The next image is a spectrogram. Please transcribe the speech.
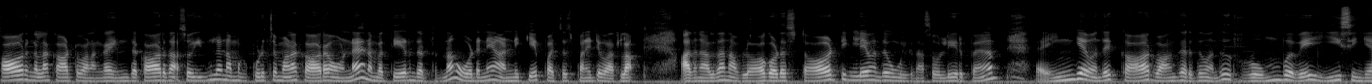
காருங்கெல்லாம் காட்டுவாங்க இந்த கார் தான். ஸோ இதில் நமக்கு பிடிச்சமான காரை ஒன்று நம்ம தேர்ந்தெடுத்தோம்னா உடனே அன்றைக்கே பர்ச்சேஸ் பண்ணிவிட்டு வரலாம். அதனால தான் நான் வ்ளாகோட ஸ்டார்டிங்லேயே வந்து உங்களுக்கு நான் சொல்லியிருப்பேன். இங்கே வந்து கார் வாங்கிறது வந்து ரொம்பவே ஈஸிங்க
